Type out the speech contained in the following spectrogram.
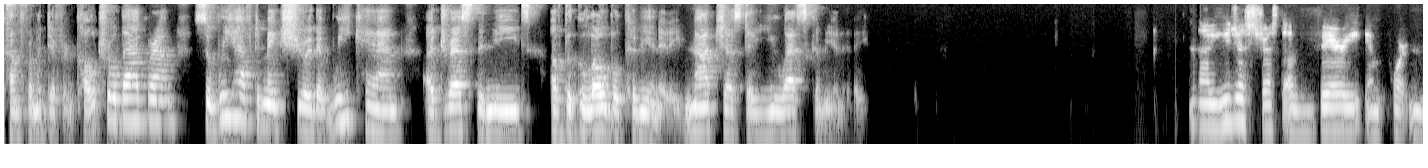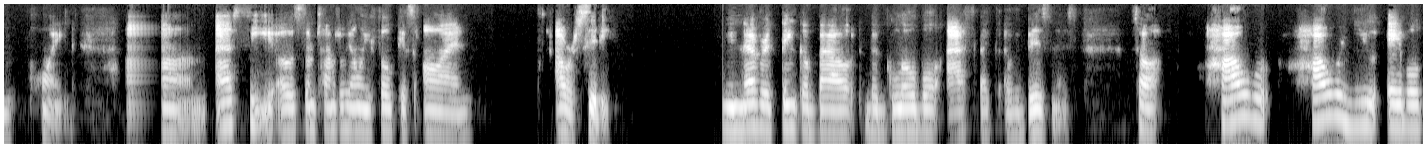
come from a different cultural background. So we have to make sure that we can address the needs of the global community, not just a US community. Now, you just stressed a very important point. Um, as CEOs, sometimes we only focus on our city. We never think about the global aspect of business. So, how how were you able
